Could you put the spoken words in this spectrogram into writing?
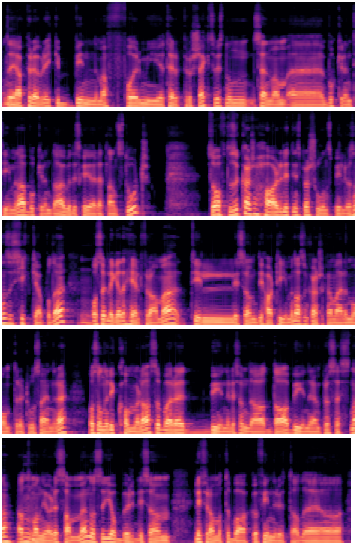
At jeg prøver å ikke binde meg for mye til et prosjekt. Så hvis noen sender meg eh, booker en time, da, booker en dag, og de skal gjøre et eller annet stort, så ofte så kanskje har de litt inspirasjonsbilder, og sånn, så kikker jeg på det, og så legger jeg det helt fra meg til liksom, de har teamet, da, som kanskje kan være en måned eller to seinere. Og så når de kommer da, så bare begynner liksom da, da begynner den prosessen. da, At man gjør det sammen, og så jobber liksom litt fram og tilbake og finner ut av det og,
